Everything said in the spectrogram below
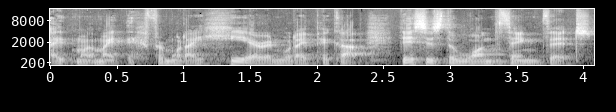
I, my, from what I hear and what I pick up, this is the one thing that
